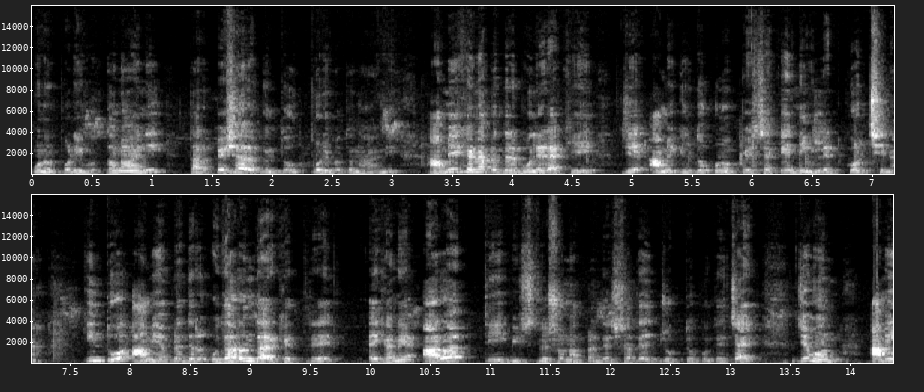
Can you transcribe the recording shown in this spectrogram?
কোনো পরিবর্তন হয়নি, তার পেশারও কিন্তু পরিবর্তন হয়নি। আমি এখানে আপনাদের বলে রাখি যে আমি কিন্তু কোনো পেশাকে নিগলেক্ট করছি না। কিন্তু আমি আপনাদের উদাহরণ দেওয়ার ক্ষেত্রে এখানে আরও একটি বিশ্লেষণ আপনাদের সাথে যুক্ত করতে চাই। যেমন, আমি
